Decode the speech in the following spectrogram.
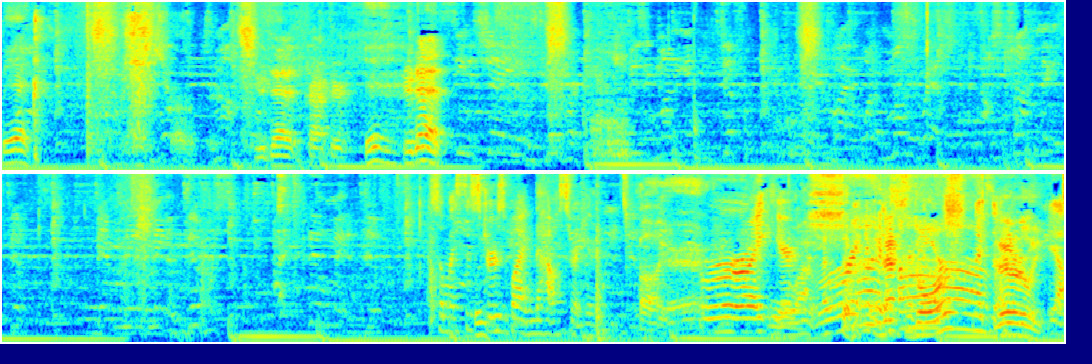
A man. You're dead, Cracker. Yeah. You're dead. So my sister's buying the house right here. Oh yeah. Right here. Wow. Right here. Next uh-huh. door? Next door. Literally. Yeah.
